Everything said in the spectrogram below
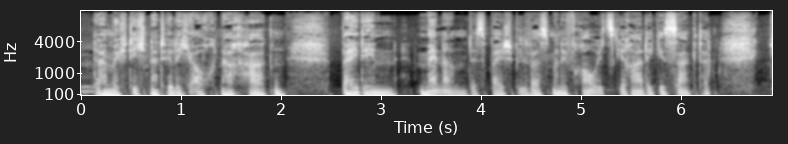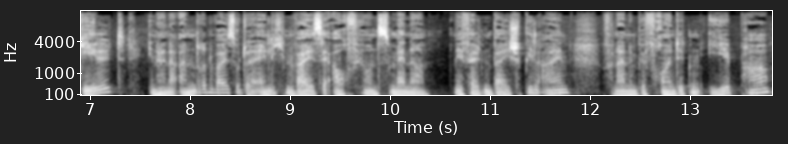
Da möchte ich natürlich auch nachhaken bei den Männern. Das Beispiel, was meine Frau jetzt gerade gesagt hat, gilt in einer anderen Weise oder ähnlichen Weise auch für uns Männer. Mir fällt ein Beispiel ein von einem befreundeten Ehepaar.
